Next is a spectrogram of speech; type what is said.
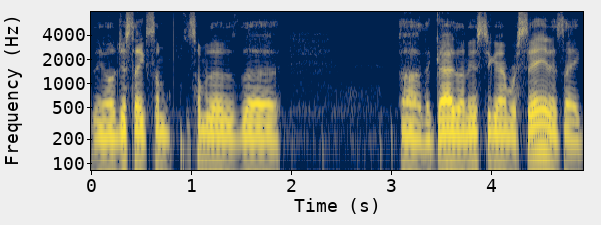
you know, just like some some of those the. Uh, the guys on Instagram were saying is like,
